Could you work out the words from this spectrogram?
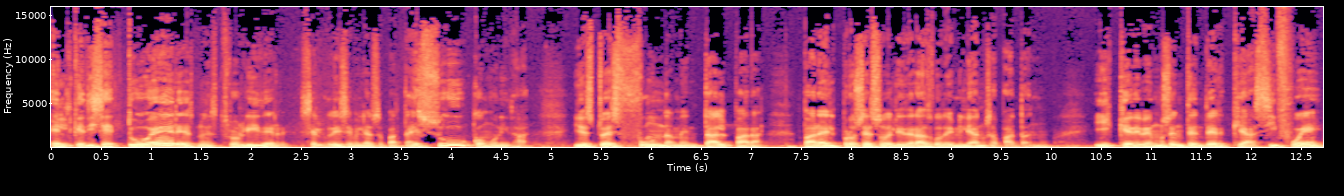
el que dice tú eres nuestro líder, se lo dice Emiliano Zapata, es su comunidad. Y esto es fundamental para, para el proceso de liderazgo de Emiliano Zapata, ¿no? Y que debemos entender que así fue.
